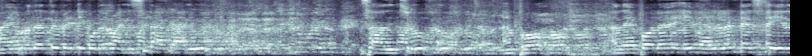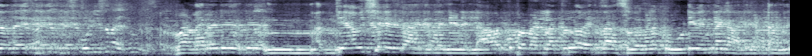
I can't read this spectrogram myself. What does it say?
ആയുർവേദത്തെ പറ്റി കൂടുതൽ മനസ്സിലാക്കാനും സാധിച്ചു. അപ്പോൾ അതേപോലെ ഈ വെള്ളം ടെസ്റ്റ് ചെയ്യുന്നത് വളരെ ഒരു അത്യാവശ്യ ഒരു കാര്യം തന്നെയാണ്. എല്ലാവർക്കും ഇപ്പോൾ വെള്ളത്തിൽ നിന്ന് വരുന്ന അസുഖങ്ങൾ കൂടി വരുന്ന കാലഘട്ടമാണ്.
